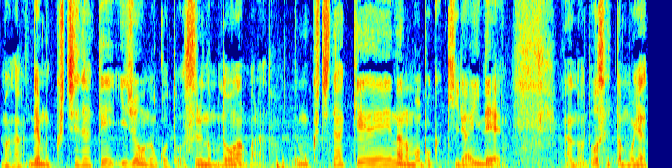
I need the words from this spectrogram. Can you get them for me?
まあ、でも口だけ以上のことをするのもどうなのかなと。でも口だけなのも僕嫌いであのどうせやったらもうやっ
